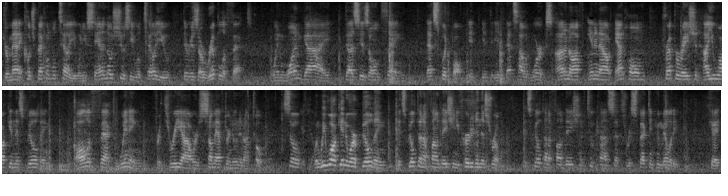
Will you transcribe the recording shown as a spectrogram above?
dramatic. Coach Beckman will tell you when you stand in those shoes, he will tell you there is a ripple effect. When one guy does his own thing, that's football. It, it, it, that's how it works. On and off, in and out, at home, preparation, how you walk in this building, all affect winning for three hours some afternoon in October. So when we walk into our building, it's built on a foundation, you've heard it in this room. It's built on a foundation of two concepts, respect and humility. Okay?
